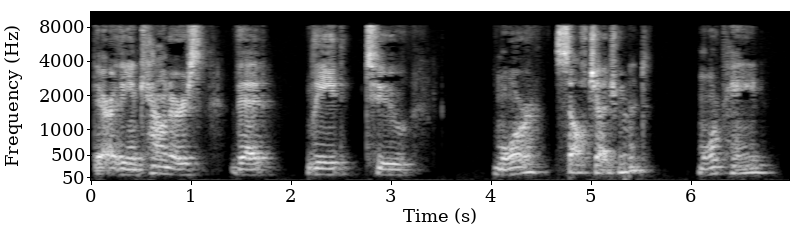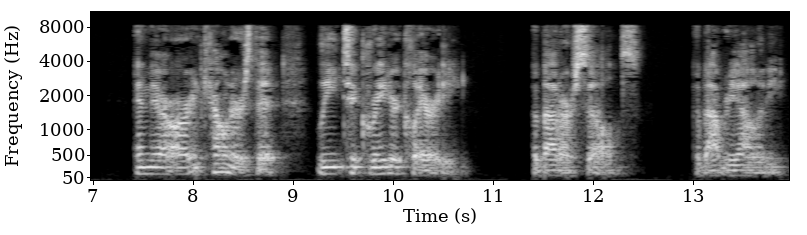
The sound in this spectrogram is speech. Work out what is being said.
There are the encounters that lead to more self-judgment, more pain, and there are encounters that lead to greater clarity about ourselves, about reality.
